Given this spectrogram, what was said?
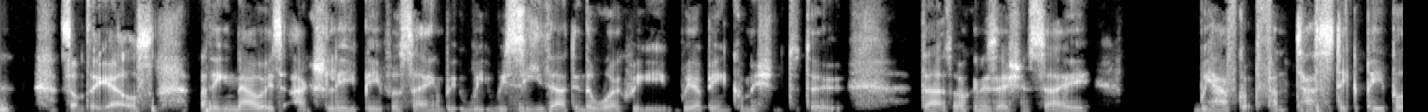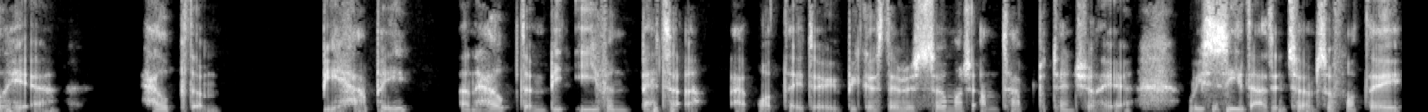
something else. I think now it's actually people saying we, we, we see that in the work we, we are being commissioned to do, that organizations say we have got fantastic people here, help them be happy and help them be even better at what they do because there is so much untapped potential here. We see that in terms of what they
